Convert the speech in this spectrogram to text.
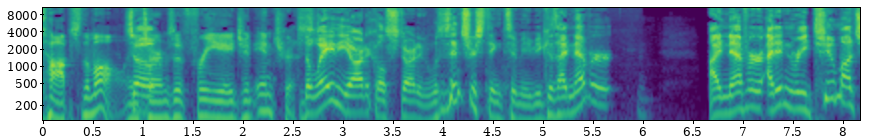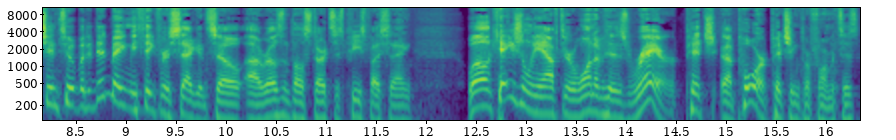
tops them all in So- terms of free agent interest. The way the article started was interesting to me because I never, I never, I didn't read too much into it, but it did make me think for a second. So uh, Rosenthal starts his piece by saying, "Well, occasionally after one of his rare pitch, uh, poor pitching performances,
